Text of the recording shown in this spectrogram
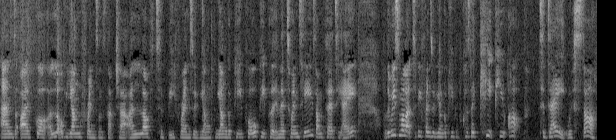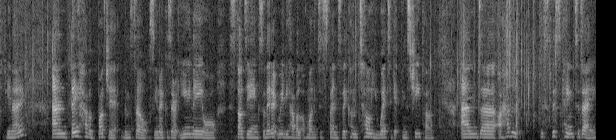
And I've got a lot of young friends on Snapchat. I love to be friends with young younger people, people in their 20s. I'm 38 the reason why I like to be friends with younger people because they keep you up to date with stuff, you know. and they have a budget themselves, you know, because they're at uni or studying, so they don't really have a lot of money to spend. So they can tell you where to get things cheaper. And uh, I haven't. This this came today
